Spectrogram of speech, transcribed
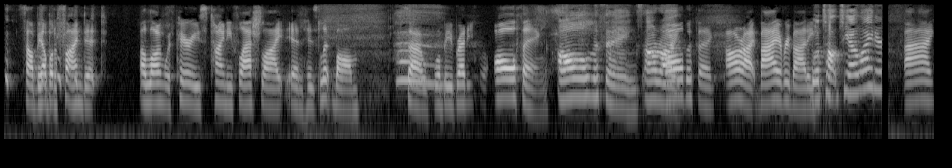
so I'll be able to find it, along with Perry's tiny flashlight and his lip balm. So we'll be ready all things. All the things. All right. All the things. All right. Bye, everybody. We'll talk to y'all later. Bye.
